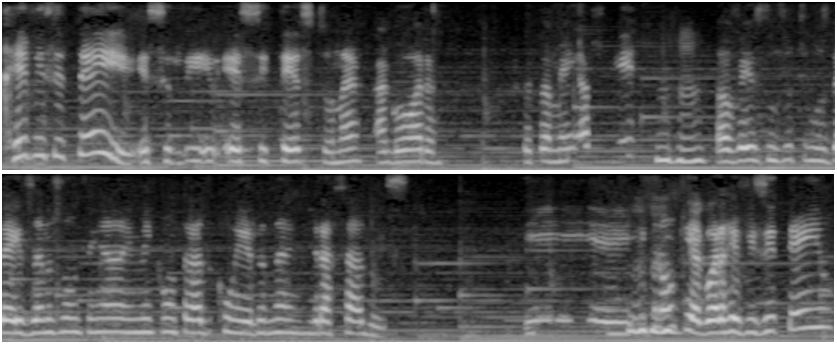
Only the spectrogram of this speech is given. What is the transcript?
revisitei esse, esse texto, né, agora. Eu também acho que uhum. talvez nos últimos 10 anos não tenha me encontrado com ele, né? Engraçado isso. E, uhum. e pronto, e agora revisitei-o.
